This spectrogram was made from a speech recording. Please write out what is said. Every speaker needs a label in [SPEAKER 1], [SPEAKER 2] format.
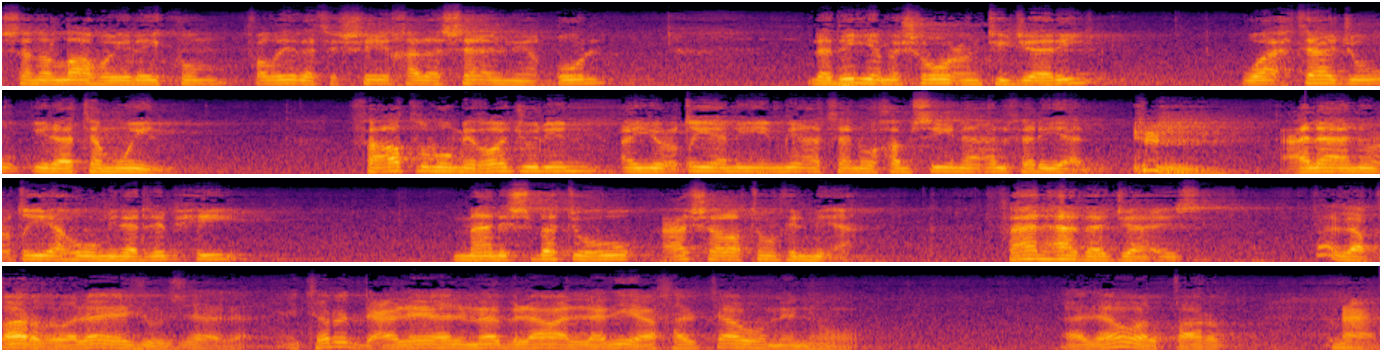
[SPEAKER 1] أحسن الله إليكم. فضيلة الشيخ هذا سائل يقول لدي مشروع تجاري وأحتاج إلى تمويل فأطلب من رجل أن يعطيني مائة وخمسين ألف ريال على أن أعطيه من الربح ما نسبته عشرة في المئة. فهل هذا جائز؟
[SPEAKER 2] هذا قرض ولا يجوز هذا. ترد عليه المبلغ الذي أخذته منه هذا هو القرض. نعم.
